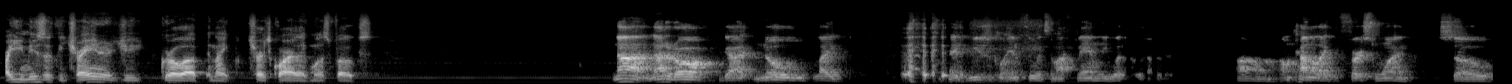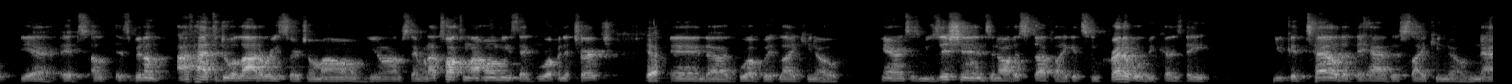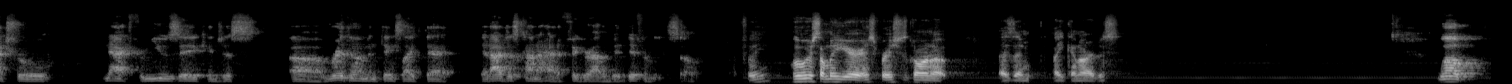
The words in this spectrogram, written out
Are you musically trained, or did you grow up in like church choir like most folks? Nah, not at all. Got no like, like musical influence in my family whatsoever. Um, I'm kind of like the first one, so yeah, it's a, it's been a. I've had to do a lot of research on my own. You know what I'm saying? When I talk to my homies that grew up in the church, Yeah. and uh, grew up with like you know parents as musicians and all this stuff, like it's incredible because they, you could tell that they have this like you know natural knack for music and just uh, rhythm and things like that that I just kind of had to figure out a bit differently. So I feel you. Who were some of your inspirations growing up as a like an artist? Well,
